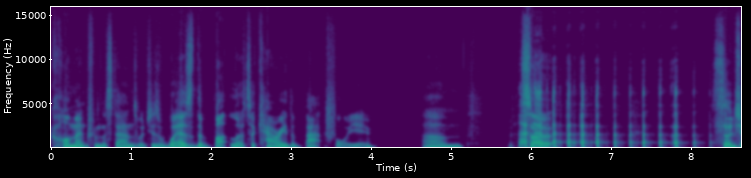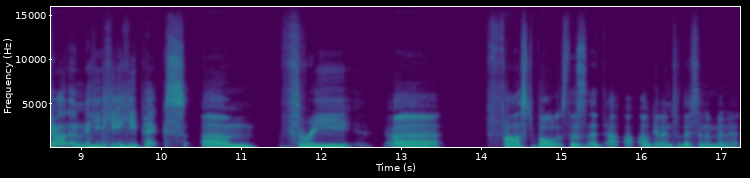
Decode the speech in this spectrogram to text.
comment from the stands which is where's the butler to carry the bat for you? Um so so Jardine he he he picks um three uh fast bowlers. There's a, I- I- I'll get into this in a minute,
